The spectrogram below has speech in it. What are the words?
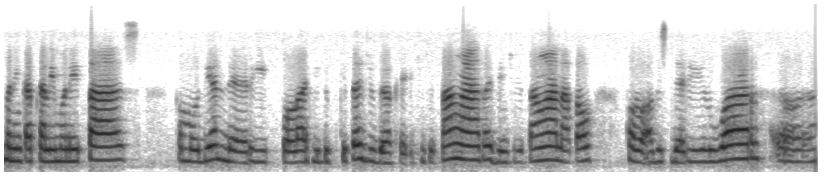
meningkatkan imunitas. Kemudian dari pola hidup kita juga kayak cuci tangan, rajin cuci tangan atau kalau habis dari luar uh,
